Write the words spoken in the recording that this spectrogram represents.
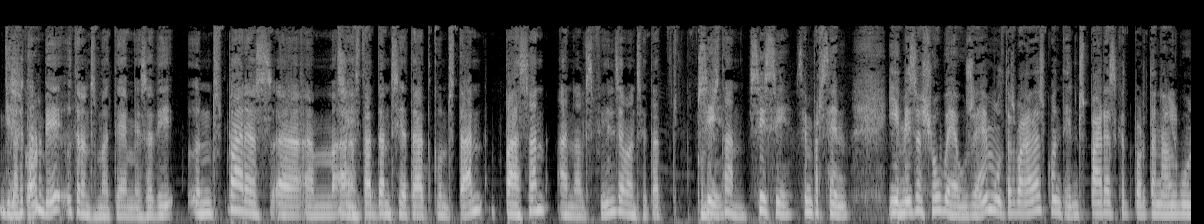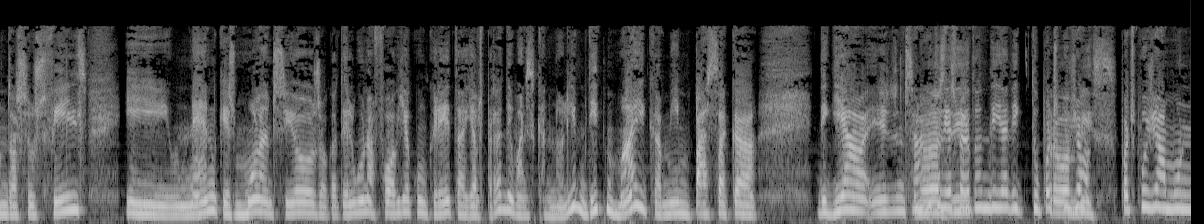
I això també ho transmetem, és a dir, uns pares eh, amb Sí. estat d'ansietat constant passen en els fills amb ansietat constant. Sí, sí, sí, 100%. I a més això ho veus, eh? Moltes vegades quan tens pares que et porten alguns dels seus fills i un nen que és molt ansiós o que té alguna fòbia concreta i els pares diuen, és que no li hem dit mai que a mi em passa que... Dic, ja, eh, em sembla No has t'havies quedat un dia, dic, tu pots pujar, pots pujar amb un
